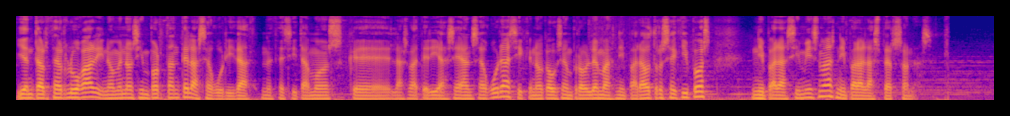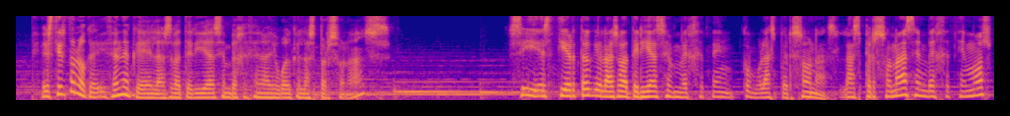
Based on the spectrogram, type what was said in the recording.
Y en tercer lugar, y no menos importante, la seguridad. Necesitamos que las baterías sean seguras y que no causen problemas ni para otros equipos, ni para sí mismas, ni para las personas. ¿Es cierto lo que dicen de que las baterías envejecen al igual que las personas? Sí, es cierto que las baterías envejecen como las personas. Las personas envejecemos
